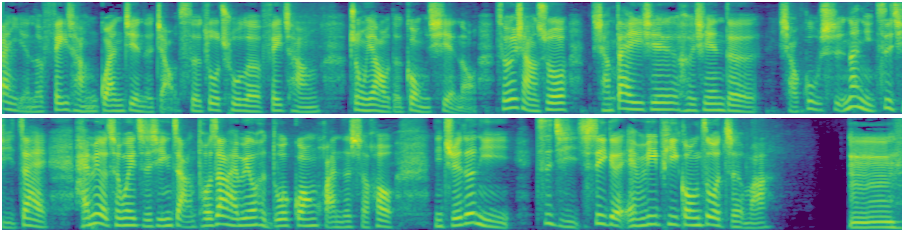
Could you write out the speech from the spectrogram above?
扮演了非常关键的角色，做出了非常重要的贡献哦。所以想说，想带一些何先的小故事。那你自己在还没有成为执行长，头上还没有很多光环的时候，你觉得你自己是一个 MVP 工作者吗？嗯，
